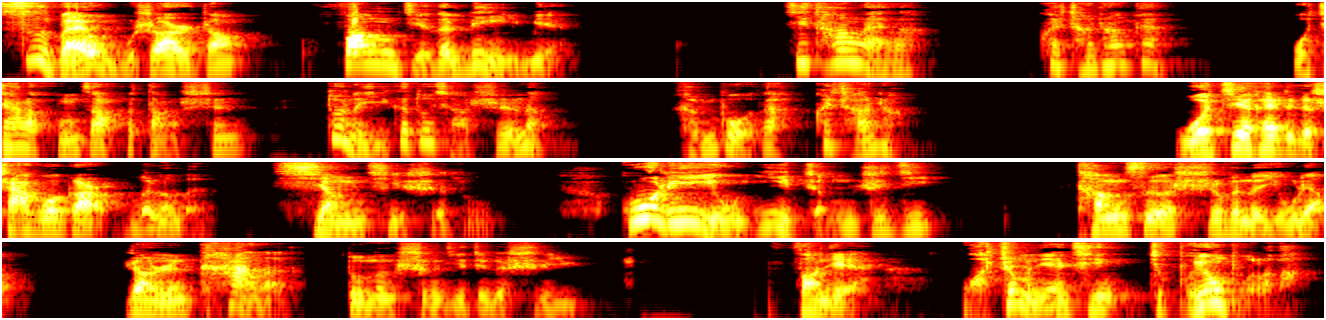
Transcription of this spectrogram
四百五十二章，方姐的另一面。鸡汤来了，快尝尝看。我加了红枣和党参，炖了一个多小时呢，很补的，快尝尝。我揭开这个砂锅盖，闻了闻，香气十足。锅里有一整只鸡，汤色十分的油亮，让人看了都能升起这个食欲。芳姐，我这么年轻就不用补了吧？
